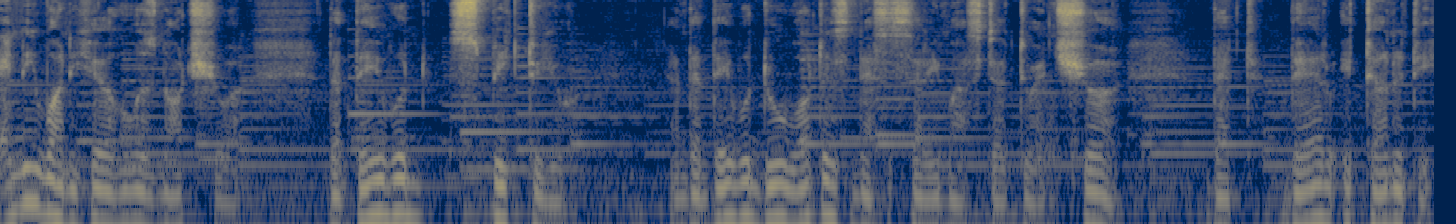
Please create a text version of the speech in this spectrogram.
anyone here who is not sure, that they would speak to you and that they would do what is necessary, Master, to ensure that their eternity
